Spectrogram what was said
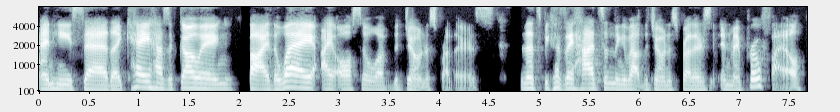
and he said like hey how's it going? By the way i also love the jonas brothers. And that's because i had something about the jonas brothers in my profile.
